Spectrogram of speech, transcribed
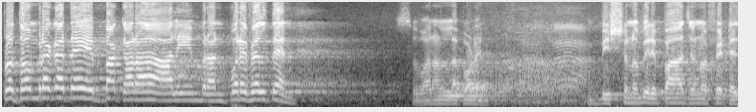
প্রথম রাকাতে বাকারা আলী ইমরান পরে ফেলতেন। সুবহানাল্লাহ, পড়েন। বিশ্বনবীর পা যেন ফেটে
